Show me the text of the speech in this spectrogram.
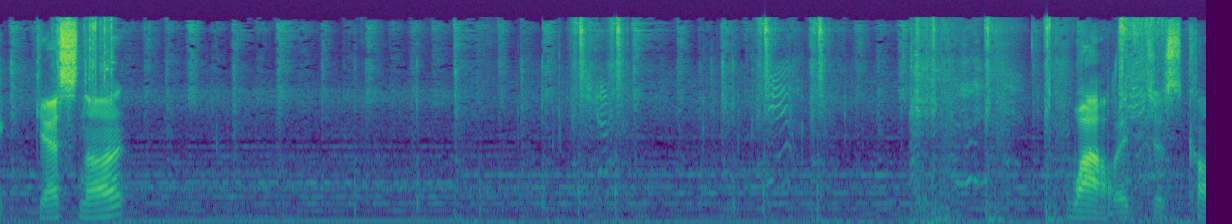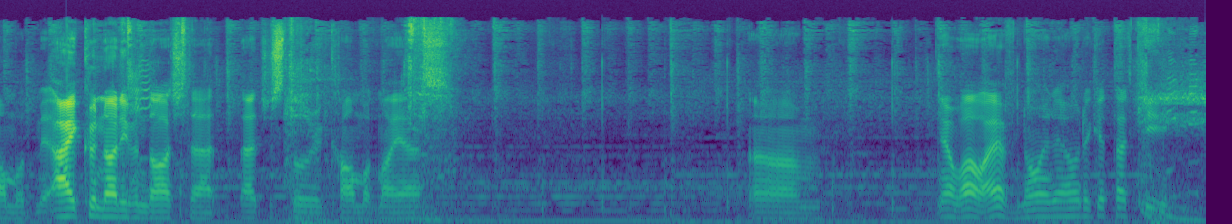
I guess not. Wow, it just comboed me. I could not even dodge that. That just totally comboed my ass. Um, yeah, wow, I have no idea how to get that key.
